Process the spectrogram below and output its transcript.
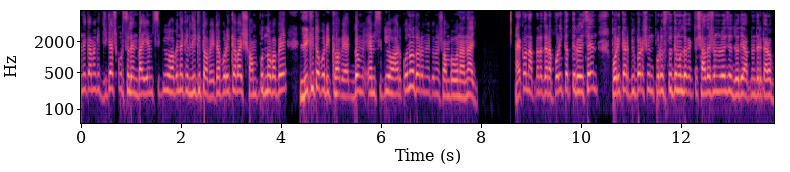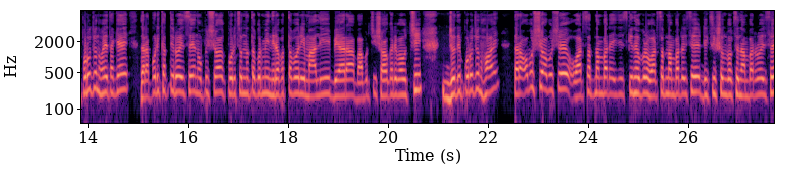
অনেকে আমাকে জিজ্ঞাসা করছিলেন, ভাই এমসিকিউ হবে নাকি লিখিত হবে? এটা পরীক্ষা, ভাই সম্পূর্ণভাবে লিখিত পরীক্ষা হবে, একদম এমসিকিউ হওয়ার কোনো ধরনের কোনো সম্ভাবনা নাই। এখন আপনারা যারা পরীক্ষার্থী রয়েছেন, পরীক্ষার প্রিপারেশন প্রস্তুতিমূলক একটা সাজেশন রয়েছে, যদি আপনাদের কারও প্রয়োজন হয়ে থাকে, যারা পরীক্ষার্থী রয়েছেন, অফিসক পরিচ্ছন্নতা কর্মী নিরাপত্তা পরি মালি, বেয়ারা, বাবুর্চি, সহকারী বাবুর্চি, যদি প্রয়োজন হয় তারা অবশ্যই অবশ্যই হোয়াটসঅ্যাপ নাম্বার এই যে স্ক্রিনের উপরে হোয়াটসঅ্যাপ নাম্বার রয়েছে ডিসক্রিপশন বক্সে নাম্বার রয়েছে।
